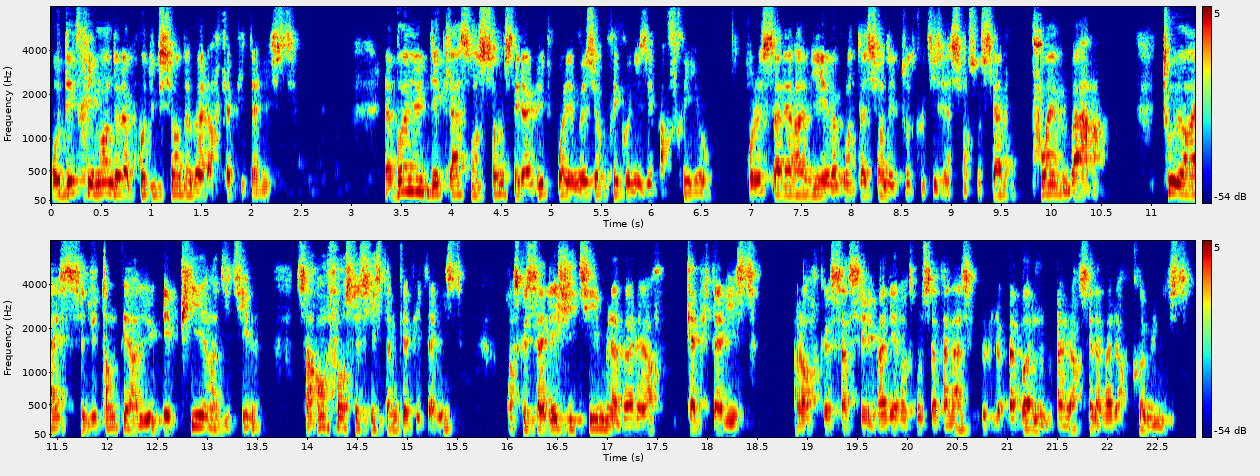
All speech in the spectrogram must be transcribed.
au détriment de la production de valeurs capitalistes. La bonne lutte des classes, en somme, c'est la lutte pour les mesures préconisées par Friot, pour le salaire à vie et l'augmentation des taux de cotisation sociale, point barre. Tout le reste, c'est du temps perdu, et pire, dit-il, ça renforce le système capitaliste, parce que ça légitime la valeur capitaliste, alors que ça, c'est Vadé retrouve Satanas, la bonne valeur, c'est la valeur communiste.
